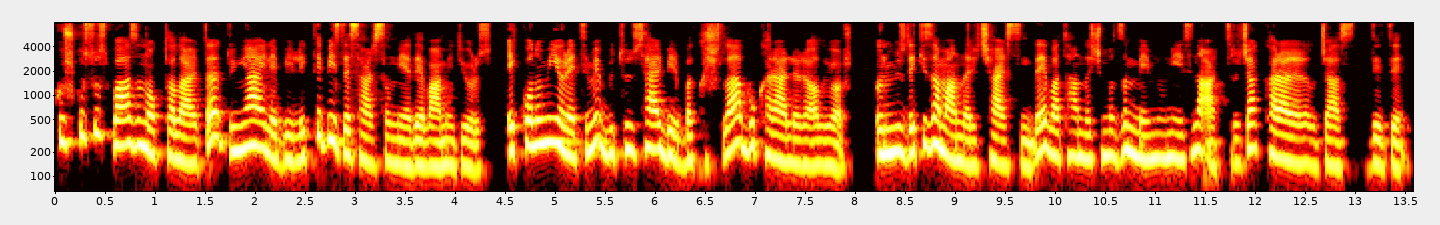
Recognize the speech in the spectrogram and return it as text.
Kuşkusuz bazı noktalarda dünya ile birlikte biz de sarsılmaya devam ediyoruz. Ekonomi yönetimi bütünsel bir bakışla bu kararları alıyor. Önümüzdeki zamanlar içerisinde vatandaşımızın memnuniyetini arttıracak kararlar alacağız, dedi.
